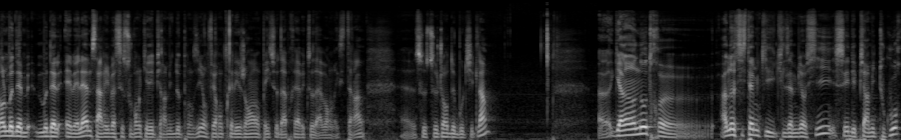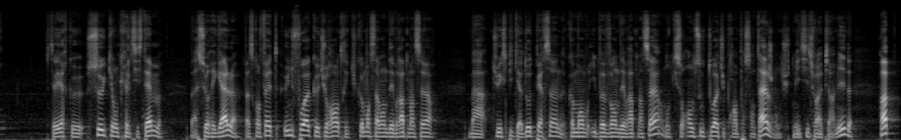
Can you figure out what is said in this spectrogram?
dans le modèle, MLM, ça arrive assez souvent qu'il y ait des pyramides de Ponzi, on fait rentrer les gens, on paye ceux d'après avec ceux d'avant, etc. Euh, ce, genre de bullshit-là. Il euh, y a un autre, euh, un autre système qu'ils aiment bien aussi, c'est des pyramides tout court. C'est-à-dire que ceux qui ont créé le système bah, se régalent parce qu'en fait, une fois que tu rentres et que tu commences à vendre des wraps minceurs, bah, tu expliques à d'autres personnes comment ils peuvent vendre des wraps minceurs. Donc, ils sont en dessous de toi, tu prends un pourcentage. Donc, tu te mets ici sur la pyramide. Hop,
